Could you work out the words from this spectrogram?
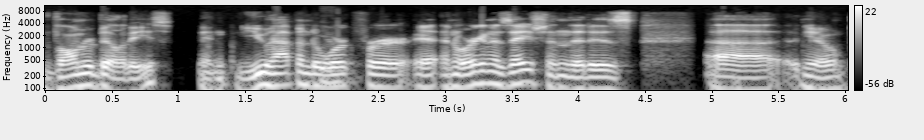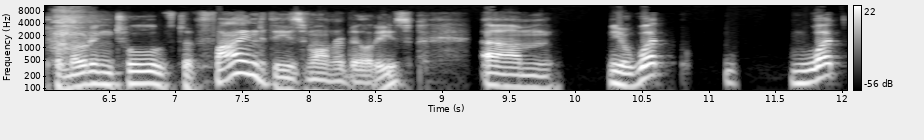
vulnerabilities and you happen to yeah. work for an organization that is uh, you know promoting tools to find these vulnerabilities um, you know what what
